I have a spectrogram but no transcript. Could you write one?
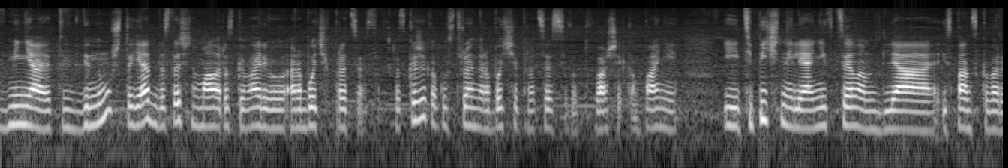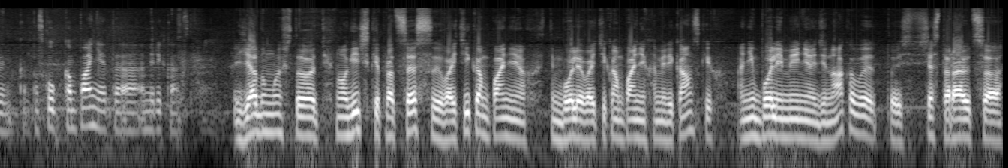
вменяют в вину, что я достаточно мало разговариваю о рабочих процессах. Расскажи, как устроены рабочие процессы вот в вашей компании – и типичны ли они в целом для испанского рынка, поскольку компания это американская? Я думаю, что технологические процессы в IT-компаниях, тем более в IT-компаниях американских, они более-менее одинаковые. То есть все стараются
